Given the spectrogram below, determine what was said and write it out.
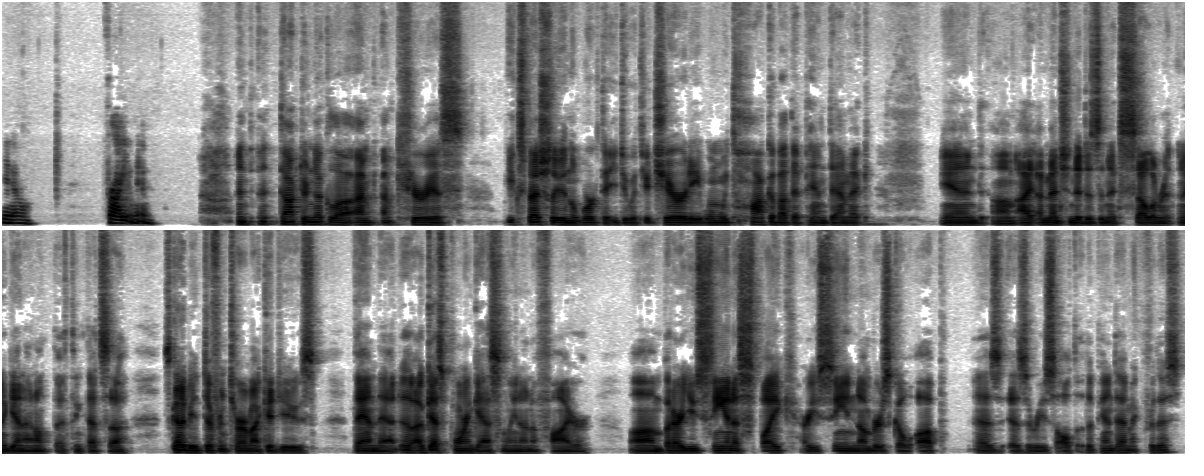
you know, frightening. And uh, Dr. Nicola, I'm I'm curious, especially in the work that you do with your charity, when we talk about the pandemic, and um, I, I, mentioned it as an accelerant. And again, I don't. I think that's a. It's got to be a different term I could use than that. I guess pouring gasoline on a fire. Um, but are you seeing a spike? Are you seeing numbers go up as as a result of the pandemic for this?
